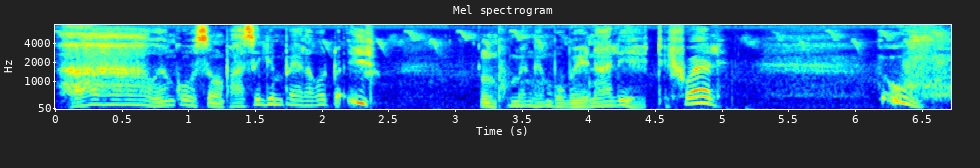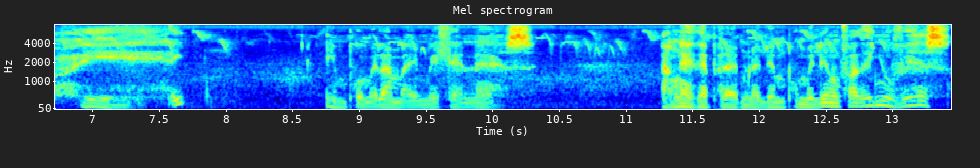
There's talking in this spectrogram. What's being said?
Ha, wenkosi ngiphasile impela kodwa ih ngiphume ngembobo yenaliti shwele. Uh, hey. Imphumela mayimihle nese. Angeke phela mina lemphumela ngifaka enyuvesi.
